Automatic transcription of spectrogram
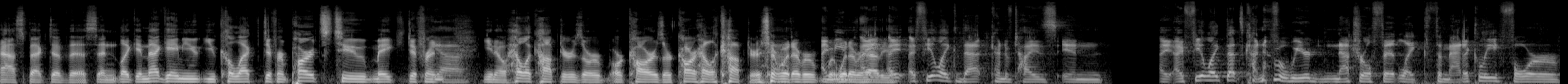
aspect of this? And like in that game, you you collect different parts to make different Yeah. you know helicopters or or cars or car helicopters or whatever I mean, whatever I, have you. I, I feel like that kind of ties in. I, I feel like that's kind of a weird natural fit, like thematically, for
